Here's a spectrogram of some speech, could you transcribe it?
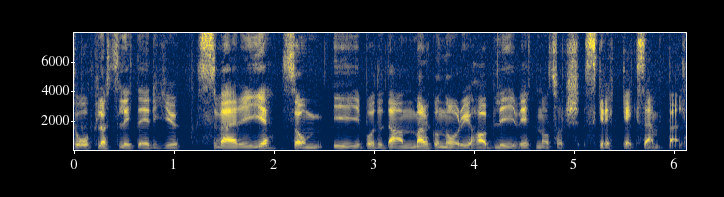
då plötsligt är det ju Sverige som i både Danmark och Norge har blivit något sorts skräckexempel.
